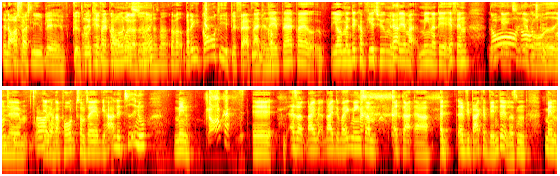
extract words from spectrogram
Den er også okay. først lige blevet godkendt for et i par går, måneder eller siden sådan noget, eller ikke? sådan noget. Eller hvad? Var det ikke i går, de blev færdige? Nej, den COP? er på, på, jo, men det kom 24, men Ja. ja. det jeg mener, det er FN Nå, udgav tidligere nå, på undskyld, året en, øh, Åh, en ja. rapport, som sagde, at vi har lidt tid endnu, men Nå, okay. Øh, altså, nej, nej, det var ikke ment som, at der er, at, at vi bare kan vente eller sådan, men Nå.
